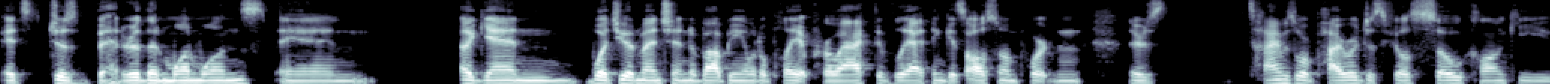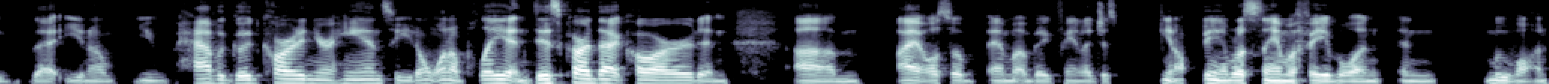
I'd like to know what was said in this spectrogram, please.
it's just better than one ones and again what you had mentioned about being able to play it proactively i think is also important. There's times where pyro just feels so clunky that you know you have a good card in your hand so you don't want to play it and discard that card and um i also am a big fan of just you know being able to slam a fable and and move on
